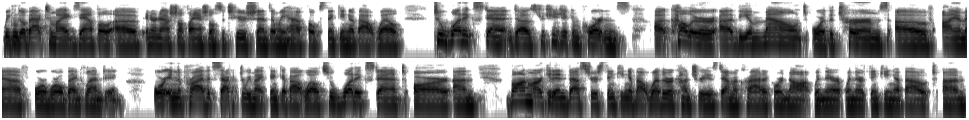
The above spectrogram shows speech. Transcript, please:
we can go back to my example of international financial institutions, and we have folks thinking about, well, to what extent does strategic importance uh, color uh, the amount or the terms of IMF or World Bank lending? Or in the private sector, we might think about, well, to what extent are um, bond market investors thinking about whether a country is democratic or not when they're when they're thinking about um,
